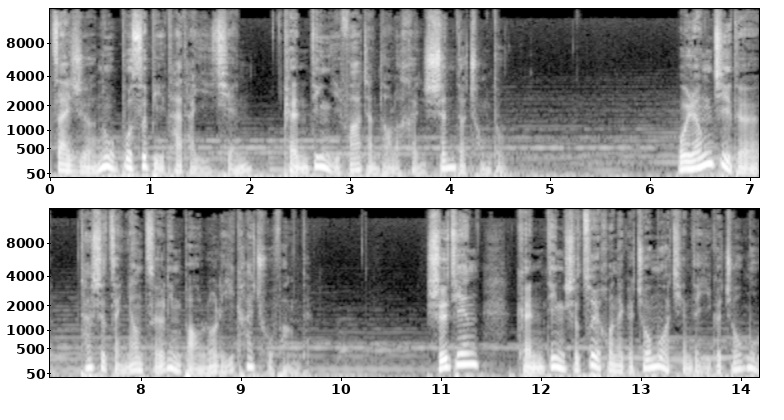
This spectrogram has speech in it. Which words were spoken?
在惹怒布斯比太太以前，肯定已发展到了很深的程度。我仍记得他是怎样责令保罗离开厨房的。时间肯定是最后那个周末前的一个周末。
